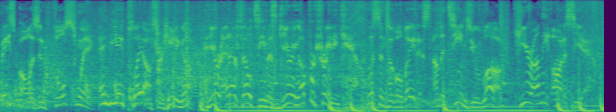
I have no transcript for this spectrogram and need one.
Baseball is in full swing. NBA playoffs are heating up, and your NFL team is gearing up for training camp. Listen to the latest on the teams you love here on the Odyssey app.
